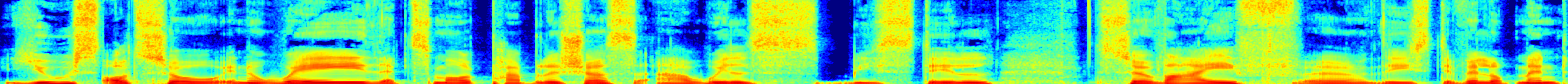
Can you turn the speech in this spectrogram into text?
used also in a way that small publishers are, will be still survive uh, this development.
